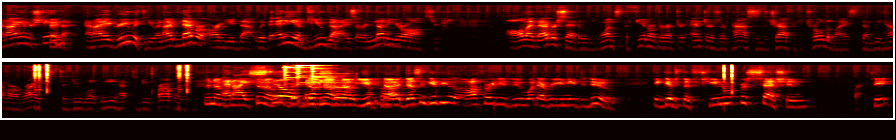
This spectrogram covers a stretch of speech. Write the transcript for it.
and I understand Okay. that, and I agree with you, and I've never argued that with any of you guys or none of your officers. All I've ever said was once the funeral director enters or passes the traffic control device, then we have our rights to do what we have to do properly. No, no, and I no, still no, no, no, sure. no, you, no. It doesn't give you the authority to do whatever you need to do. It gives the funeral procession Right. the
